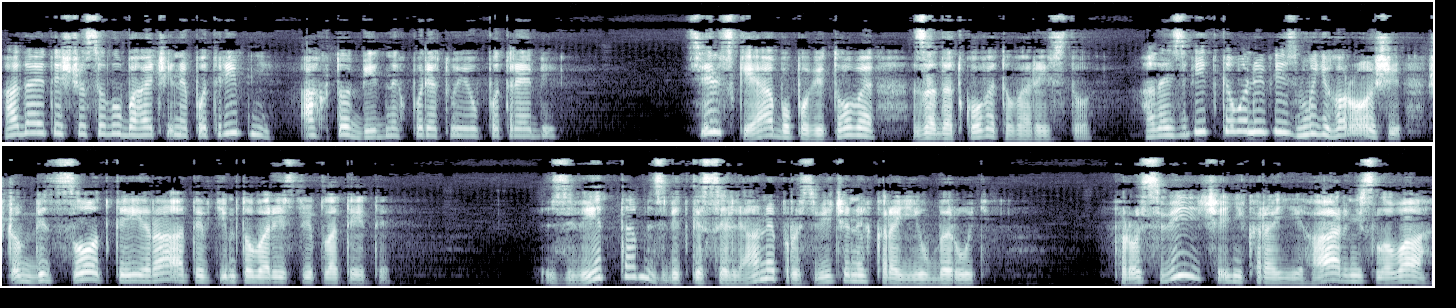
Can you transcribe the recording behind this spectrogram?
Гадаєте, що селу багачі не потрібні, а хто бідних порятує в потребі? Сільське або повітове задаткове товариство. Але звідки вони візьмуть гроші, щоб відсотки і рати в тім товаристві платити? Звідтам, звідки селяни просвічених країв беруть. Просвічені краї, гарні слова,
